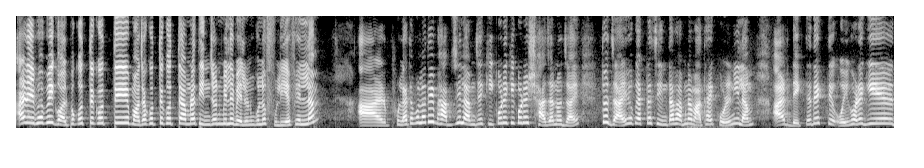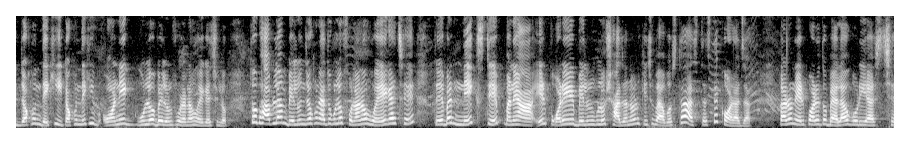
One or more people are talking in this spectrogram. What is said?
আর এভাবেই গল্প করতে করতে, মজা করতে করতে আমরা তিনজন মিলে বেলুনগুলো ফুলিয়ে ফেললাম। আর ফোলাতে ফোলাতেই ভাবছিলাম যে কি করে কি করে সাজানো যায়। তো যাই হোক, একটা চিন্তা ভাবনা মাথায় করে নিলাম। আর দেখতে দেখতে ওই ঘরে গিয়ে যখন দেখি, তখন দেখি অনেকগুলো বেলুন ফোলানো হয়ে গেছিল। তো ভাবলাম বেলুন যখন এতগুলো ফোলানো হয়ে গেছে, তো এবার নেক্সট স্টেপ মানে এর পরে বেলুনগুলো সাজানোর কিছু ব্যবস্থা আস্তে আস্তে করা যাক। কারণ এরপরে তো বেলাও গড়িয়ে আসছে।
